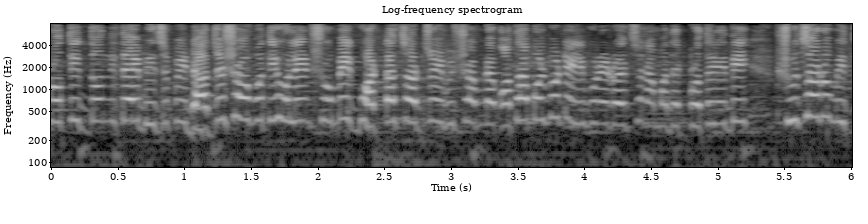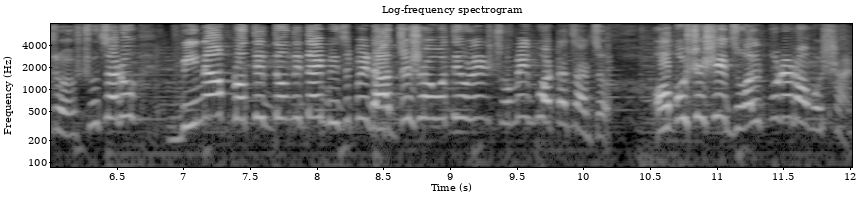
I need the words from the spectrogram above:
প্রতিদ্বন্দ্বিতায় বিজেপির রাজ্য সভাপতি হলেন শ্রমিক ভট্টাচার্য। এই বিষয়ে আমরা কথা বলব। টেলিফোনে রয়েছেন আমাদের প্রতিনিধি সুচারু মিত্র। সুচারু, বিনা প্রতিদ্বন্দ্বিতায় বিজেপির রাজ্য সভাপতি হলেন শ্রমিক ভট্টাচার্য। অবশেষে জল্পনার অবসান।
